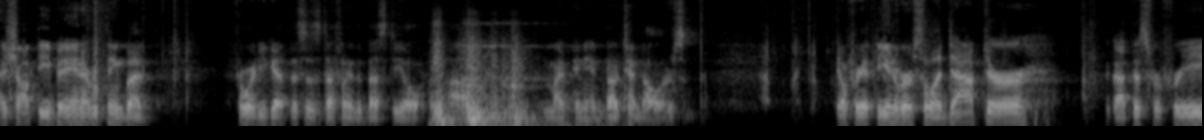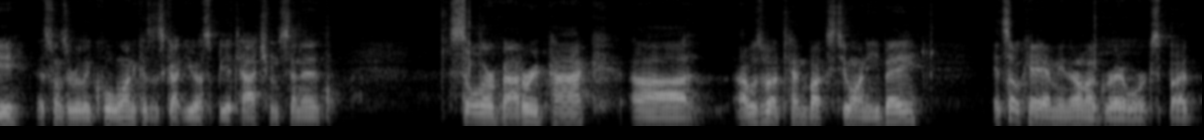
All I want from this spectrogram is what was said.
I shopped eBay and everything, but for what you get, this is definitely the best deal, um, in my opinion. About $10. Don't forget the universal adapter. I got this for free. This one's a really cool one because it's got USB attachments in it. Solar battery pack. Uh, that was about 10 bucks too on eBay. It's okay. I mean, I don't know how great it works, but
